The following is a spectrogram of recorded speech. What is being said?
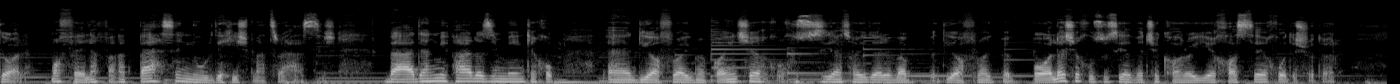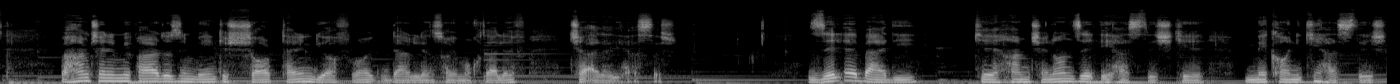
داره. ما فعلا فقط بحث نوردهیش مطرح هستش بعدا می‌پردازیم به اینکه خب دیافراگم پایین چه خصوصیت هایی داره و دیافراگم بالا چه خصوصیت و چه کارایی خاصه خودشو داره. و همچنین می‌پردازیم به اینکه شارپ ترین دیافراگم در لنز های مختلف چه عددی هستش. زل بعدی که همچنان زلی هستش که مکانیکی هستش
